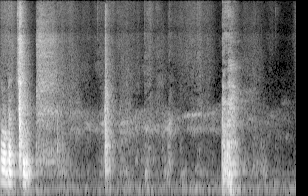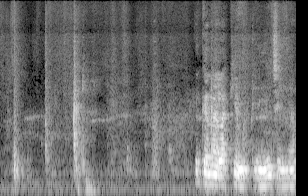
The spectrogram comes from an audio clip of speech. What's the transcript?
തുടച്ചോട്ട് ഇതൊക്കെ ഒന്ന് ഇളക്കി ഒന്ന് ക്ലീൻ ചെയ്യണം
